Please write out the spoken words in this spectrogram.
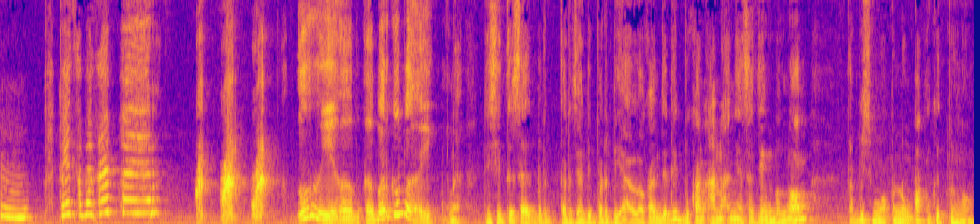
hmm, bebek apa kabar? oh iya kabarku baik. Nah di situ saya ber, terjadi perdialogan. Jadi bukan anaknya saja yang bengong, tapi semua penumpang ikut bengong.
